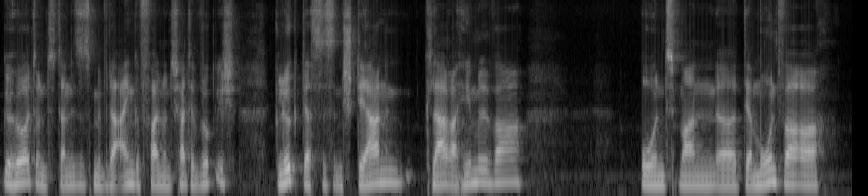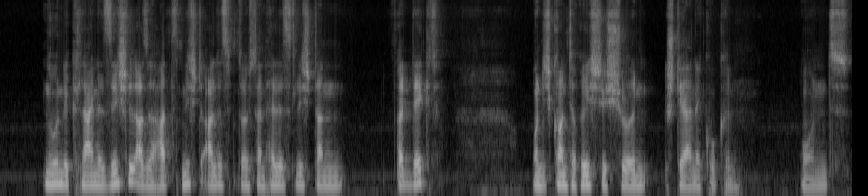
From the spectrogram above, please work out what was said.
gehört und dann ist es mir wieder eingefallen und ich hatte wirklich Glück, dass es ein sternenklarer Himmel war und man, äh, der Mond war nur eine kleine Sichel, also hat nicht alles durch sein helles Licht dann verdeckt und ich konnte richtig schön Sterne gucken. Und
